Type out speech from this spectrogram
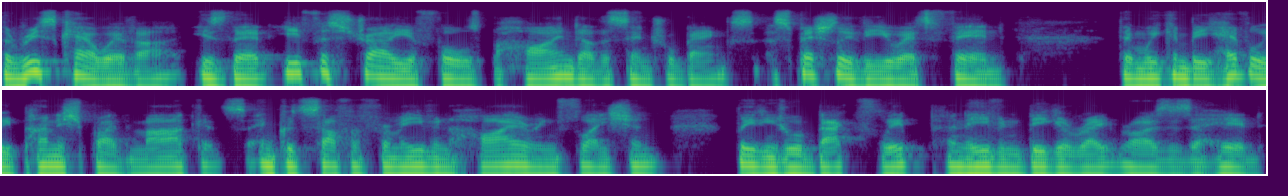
The risk, however, is that if Australia falls behind other central banks, especially the US Fed, then we can be heavily punished by the markets and could suffer from even higher inflation, leading to a backflip and even bigger rate rises ahead.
